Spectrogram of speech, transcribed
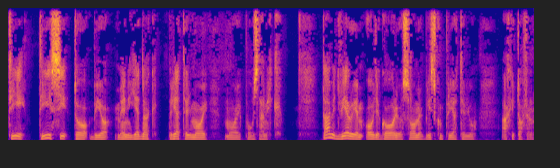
ti, ti si to bio meni jednak, prijatelj moj, moj pouzdanik. David, vjerujem, ovdje govori o svome bliskom prijatelju Ahitofelu.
